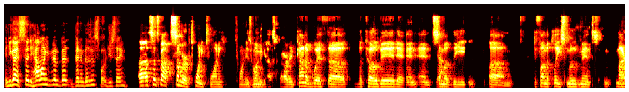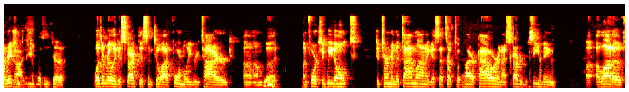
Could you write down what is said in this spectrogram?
and you guys said how long have you been been in business? What would you say? Uh, so it's about summer of 2020 is when we got started, kind of with uh, the COVID and and some Yeah. of the um, defund the police movements. My Oh, original gosh. plan wasn't to wasn't really to start this until I formally retired, um, but unfortunately, we don't determine the timeline. I guess that's up to a higher power, and I started receiving a, a lot of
